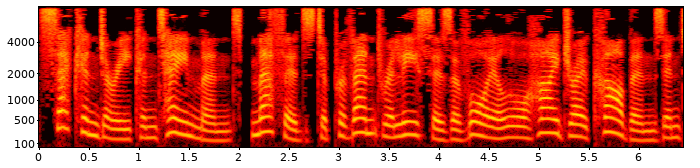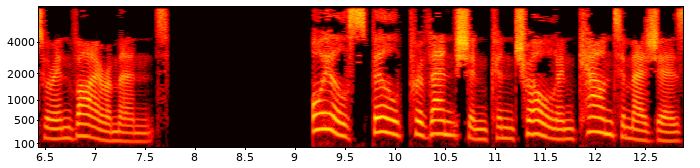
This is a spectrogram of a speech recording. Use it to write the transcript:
Secondary containment – methods to prevent releases of oil or hydrocarbons into environment. Oil Spill Prevention Control and Countermeasures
